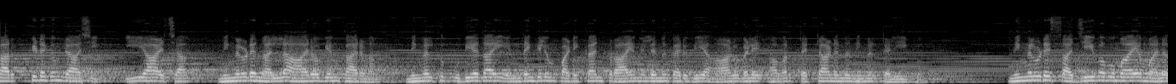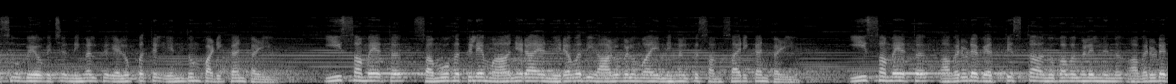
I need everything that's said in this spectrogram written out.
കർക്കിടകം രാശി ഈ ആഴ്ച നിങ്ങളുടെ നല്ല ആരോഗ്യം കാരണം. നിങ്ങൾക്ക് പുതിയതായി എന്തെങ്കിലും പഠിക്കാൻ പ്രായമില്ലെന്ന് കരുതിയ ആളുകളെ അവർ തെറ്റാണെന്ന് നിങ്ങൾ തെളിയിക്കും. നിങ്ങളുടെ സജീവവുമായ മനസ്സ് ഉപയോഗിച്ച് നിങ്ങൾക്ക് എളുപ്പത്തിൽ എന്തും പഠിക്കാൻ കഴിയും. ഈ സമയത്ത് സമൂഹത്തിലെ മാന്യരായ നിരവധി ആളുകളുമായി നിങ്ങൾക്ക് സംസാരിക്കാൻ കഴിയും. ഈ സമയത്ത് അവരുടെ വ്യത്യസ്ത അനുഭവങ്ങളിൽ നിന്ന് അവരുടെ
